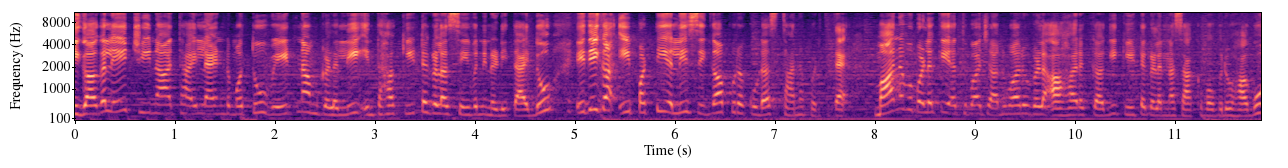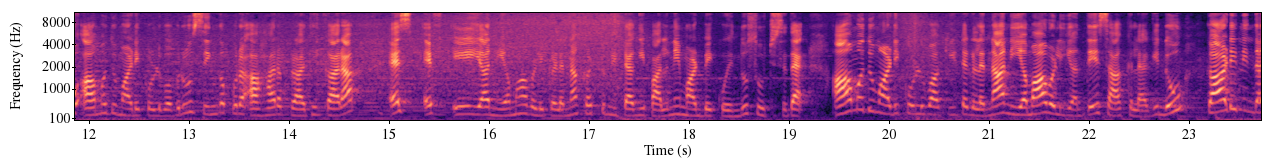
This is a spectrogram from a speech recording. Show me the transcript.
ಈಗಾಗಲೇ ಚೀನಾ ಥೈಲ್ಯಾಂಡ್ ಮತ್ತು ವಿಯೆಟ್ನಾಂಗಳಲ್ಲಿ ಇಂತಹ ಕೀಟಗಳ ಸೇವನೆ ನಡೀತಾ ಇದ್ದು, ಇದೀಗ ಈ ಪಟ್ಟಿಯಲ್ಲಿ ಸಿಂಗಾಪುರ ಕೂಡ ಸ್ಥಾನ ಪಡೆದಿದೆ. ಮಾನವ ಬಳಕೆ ಅಥವಾ ಜಾನುವಾರುಗಳ ಆಹಾರಕ್ಕಾಗಿ ಕೀಟಗಳನ್ನು ಸಾಕುವವರು ಹಾಗೂ ಆಮದು ಮಾಡಿಕೊಳ್ಳುವವರು ಸಿಂಗಾಪುರ ಆಹಾರ ಪ್ರಾಧಿಕಾರ ಎಸ್ಎಫ್ಎಯ ನಿಯಮಾವಳಿಗಳನ್ನು ಕಟ್ಟುನಿಟ್ಟಾಗಿ ಪಾಲನೆ ಮಾಡಬೇಕು ಎಂದು ಸೂಚಿಸಿದೆ. ಆಮದು ಮಾಡಿಕೊಳ್ಳುವ ಕೀಟಗಳನ್ನು ನಿಯಮಾವಳಿಯಂತೆ ಸಾಕಲಾಗಿದ್ದು, ಕಾಡಿನಿಂದ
